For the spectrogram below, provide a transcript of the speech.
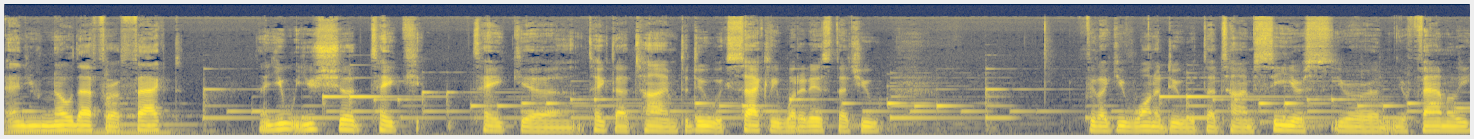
and you know that for a fact, then you you should take take uh, take that time to do exactly what it is that you feel like you want to do with that time. See your your your family.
